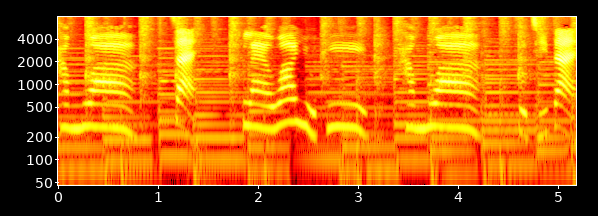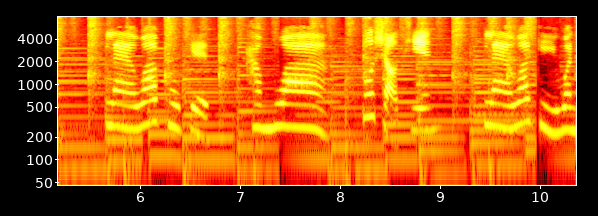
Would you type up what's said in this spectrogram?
คำว่า 在 แปลว่าอยู่ที่คำว่า 普吉待 แปลว่าภูเก็ตคำว่า 多少天？ แปลว่ากี่วัน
